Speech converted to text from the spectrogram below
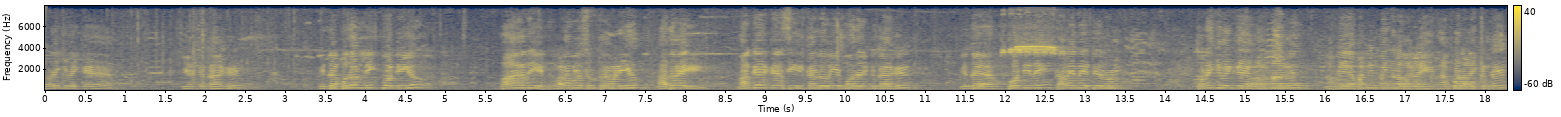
தொடங்கி வைக்க இருக்கின்றார்கள். இந்த முதல் லீக் போட்டியில் பாரதி வடமலை சுப்பிரமணியம் மதுரை மங்கையரசி கல்லூரியில் மோத இருக்கின்றார்கள். இந்த போட்டியினை தலைமையேற்று தொடங்கி வைக்க வருமாறு நம்முடைய மண்ணின் மைந்தன் அவர்களை அன்போடு அழைக்கின்றேன்.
